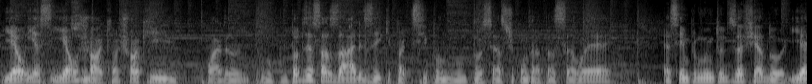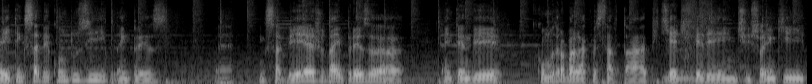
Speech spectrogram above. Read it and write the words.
E é, e é, e é um Sim. choque, é um choque área, com, com todas essas áreas aí que participam do processo de contratação é, é sempre muito desafiador. E aí tem que saber conduzir a empresa. Né? Tem que saber ajudar a empresa a entender como trabalhar com startup, que hum, é diferente, tem que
